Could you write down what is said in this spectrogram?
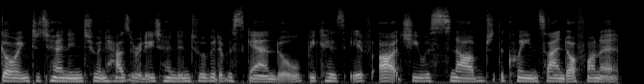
going to turn into and has already turned into a bit of a scandal because if Archie was snubbed, the Queen signed off on it,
